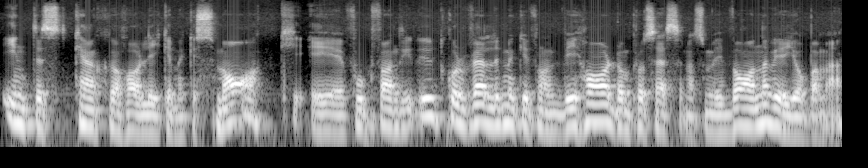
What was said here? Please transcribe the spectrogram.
inte kanske har lika mycket smak. Eh, fortfarande utgår väldigt mycket från vi har de processerna som vi är vana vid att jobba med.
